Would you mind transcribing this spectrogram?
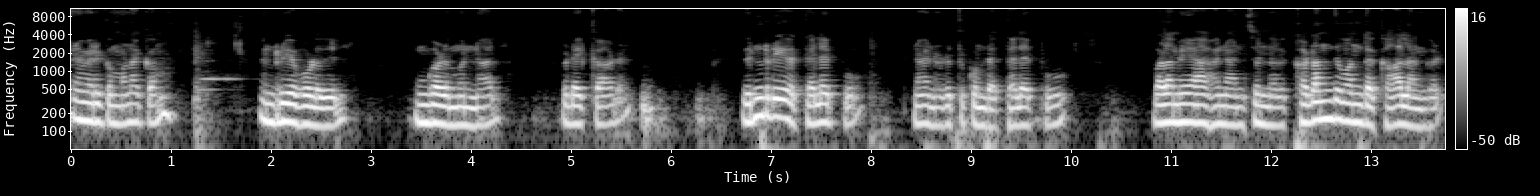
அனைவருக்கும் வணக்கம். இன்றைய பொழுதில் உங்கள் முன்னால் இடைக்காடன் இன்றைய தலைப்பு நான் எடுத்துக்கொண்ட தலைப்பு வழமையாக நான் சொன்னது கடந்து வந்த காலங்கள்.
